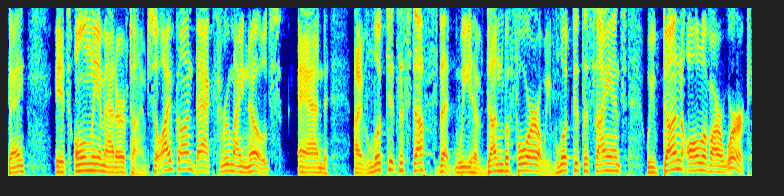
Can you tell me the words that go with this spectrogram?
Okay, it's only a matter of time. So I've gone back through my notes and. I've looked at the stuff that we have done before. We've looked at the science. We've done all of our work.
